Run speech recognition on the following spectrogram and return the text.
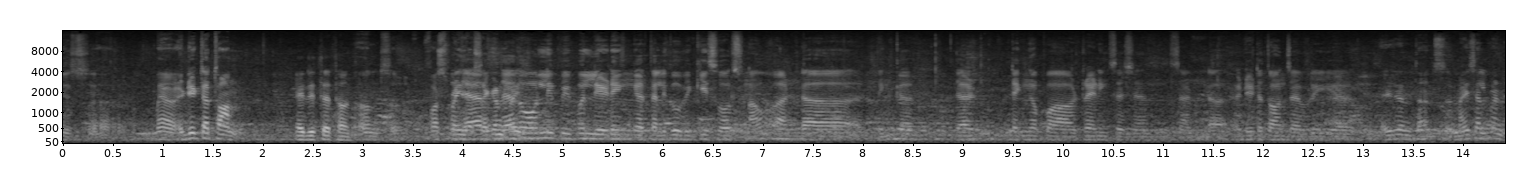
this uh, ma- editathon Editathon. on so first prize They and are, second they are the only people leading uh, Telugu wiki source now, and uh, I think uh, they are taking up uh, training sessions and uh, editathons every year. Editathons, myself and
